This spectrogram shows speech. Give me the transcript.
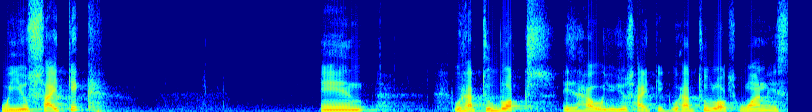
We use Sidekiq. and we have two blocks. This is how you use Sidekiq. We have two blocks. One is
